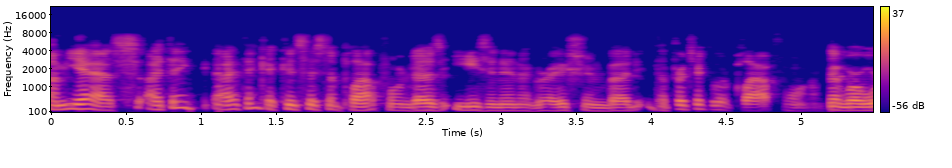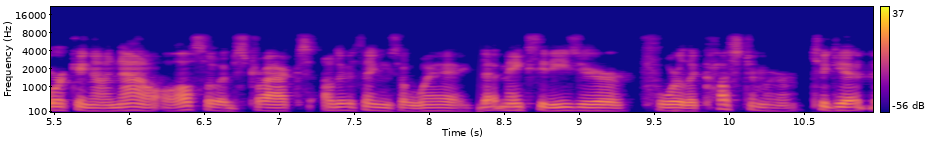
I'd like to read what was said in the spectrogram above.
Um, yes, I think I think a consistent platform does ease an integration, but the particular platform that we're working on now also abstracts other things away. That makes it easier for the customer to get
